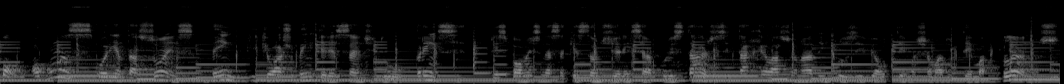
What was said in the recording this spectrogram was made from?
Bom, algumas orientações bem que eu acho bem interessante do Prince, principalmente nessa questão de gerenciar por estágios e está relacionado inclusive ao tema chamado tema planos,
